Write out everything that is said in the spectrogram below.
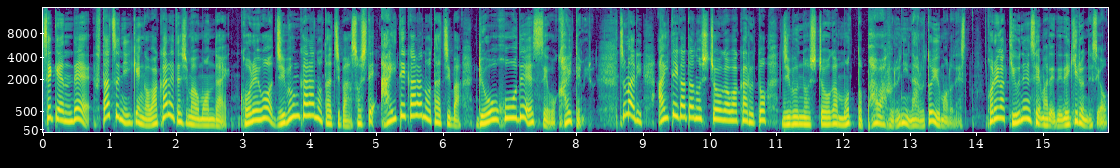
世間で2つに意見が分かれてしまう問題。これを自分からの立場そして相手からの立場両方でエッセイを書いてみる。つまり相手方の主張が分かると自分の主張がもっとパワフルになるというものです。これが9年生まででできるんですよ。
